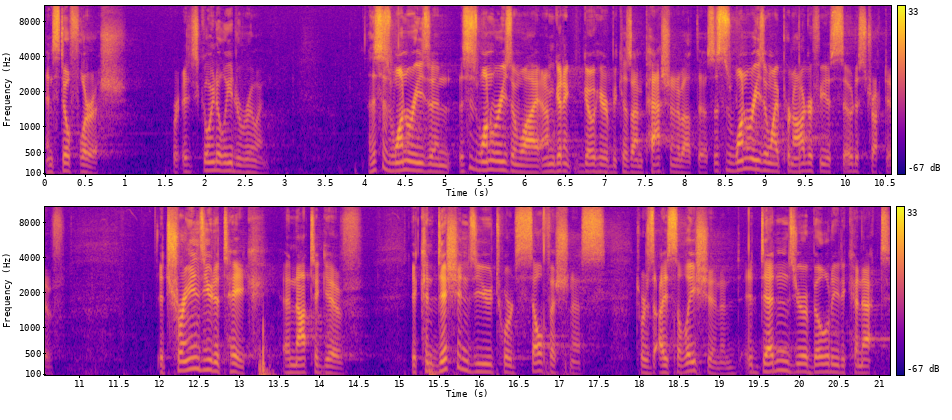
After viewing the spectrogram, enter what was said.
and still flourish. It's going to lead to ruin. This is one reason, this is one reason why, and I'm going to go here because I'm passionate about this. This is one reason why pornography is so destructive. It trains you to take and not to give. It conditions you towards selfishness, towards isolation, and it deadens your ability to connect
